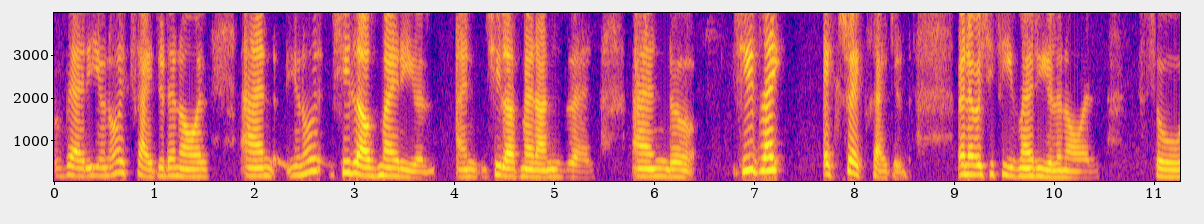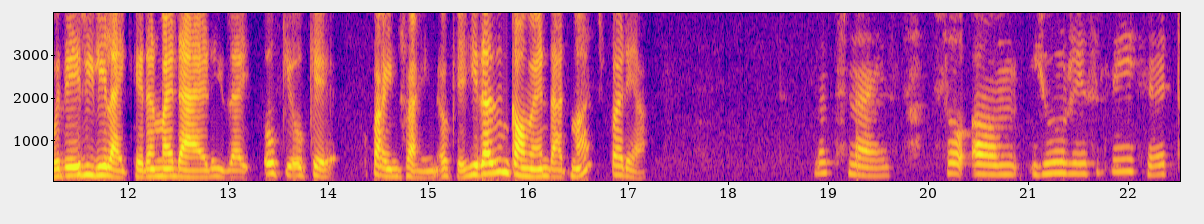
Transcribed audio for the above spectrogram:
very, you know, excited and all. And, you know, she loves my reel and she loves my run as well. And uh, she's like extra excited whenever she sees my reel and all. So they really like it. And my dad, he's like, okay, okay, fine, fine. Okay. He doesn't comment that much, but yeah. That's nice. So, um, you recently hit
